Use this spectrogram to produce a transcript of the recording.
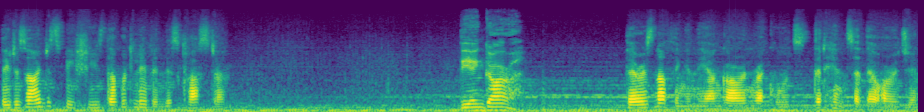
they designed a species that would live in this cluster. The Angara. There is nothing in the Angaran records that hints at their origin.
